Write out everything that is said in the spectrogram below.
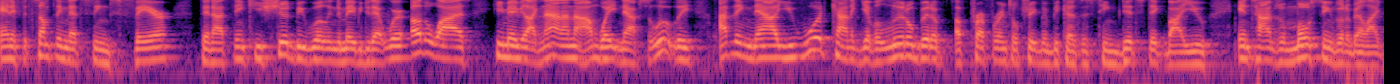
And if it's something that seems fair, then I think he should be willing to maybe do that. Where otherwise he may be like, nah, nah, nah, I'm waiting. Absolutely. I think now you would kind of give a little bit of, of preferential treatment because this team did stick by you in times when most teams would have been like,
